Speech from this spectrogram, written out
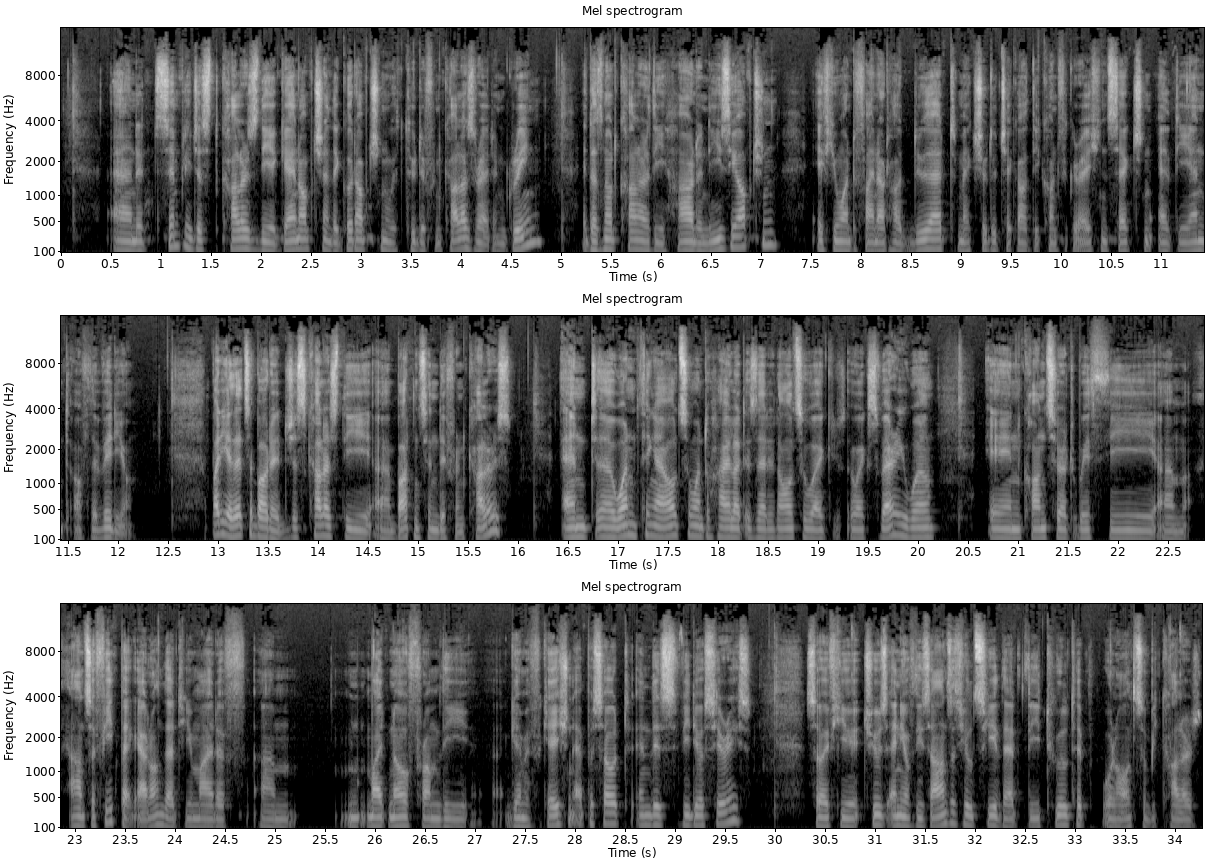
And it simply just colors the again option the good option with two different colors, red and green. It does not color the hard and easy option. If you want to find out how to do that, make sure to check out the configuration section at the end of the video. But yeah, that's about it. it just colors the uh, buttons in different colors. And uh, one thing I also want to highlight is that it also works, works very well in concert with the um, answer feedback add-on that you might have um, might know from the gamification episode in this video series. So if you choose any of these answers, you'll see that the tooltip will also be colored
